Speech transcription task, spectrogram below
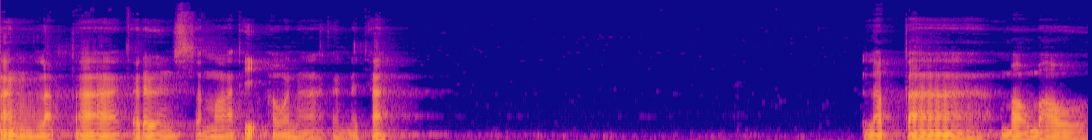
นั่งหลับตาเจริญสมาธิภาวนากันนะจ๊ะ หลับตาเบาๆ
